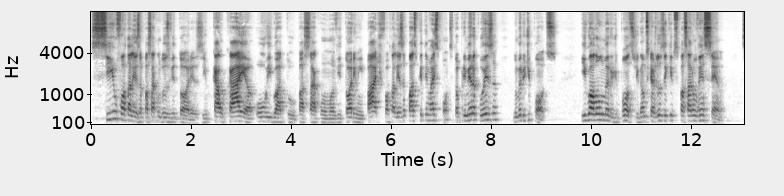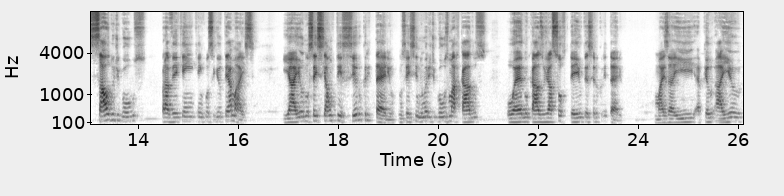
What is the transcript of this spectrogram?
se o Fortaleza passar com duas vitórias e o Calcaia ou o Iguatu passar com uma vitória e um empate, Fortaleza passa porque tem mais pontos. Então, primeira coisa, número de pontos. Igualou o número de pontos, digamos que as duas equipes passaram vencendo. Saldo de gols para ver quem, quem conseguiu ter a mais. E aí eu não sei se há um terceiro critério, não sei se número de gols marcados ou é, no caso, já sorteio o terceiro critério. Mas aí é porque aí eu,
